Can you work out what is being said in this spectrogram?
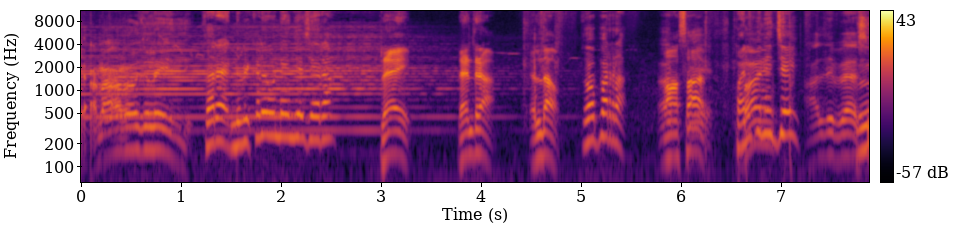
చాలా రోజులైంది. సరే నువ్వు ఇక్కడే ఉండి ఏం చేసారా? రేయ్ రండిరా వెళ్దాం. సూపర్ రా ఆ, సార్. పని ఫినిష్ చేయి ఆల్ ది బెస్ట్.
